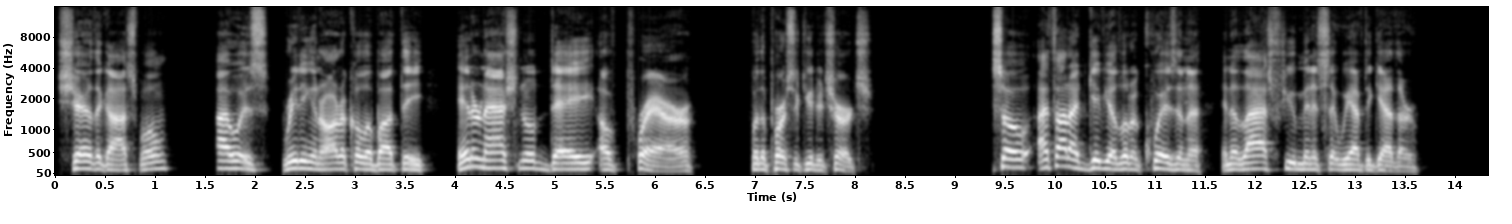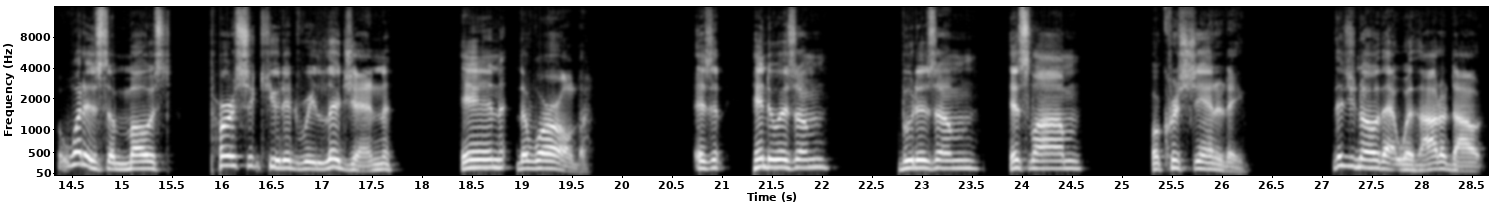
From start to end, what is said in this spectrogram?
share the gospel. I was reading an article about the International Day of Prayer for the persecuted church. So I thought I'd give you a little quiz in the in the last few minutes that we have together. What is the most persecuted religion in the world? Is it Hinduism, Buddhism, Islam, or Christianity? Did you know that without a doubt,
